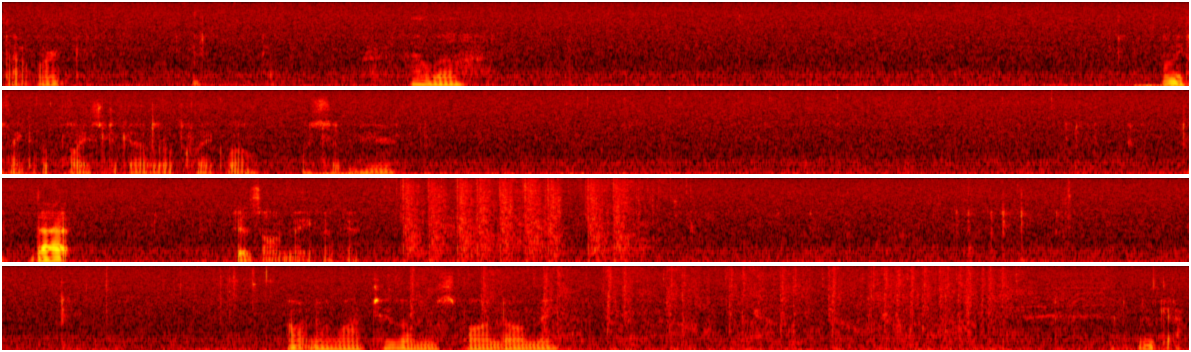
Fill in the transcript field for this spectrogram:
That'll work. Oh well. Let me think of a place to go real quick while I'm sitting here. That is on me, okay. I don't know why two of them spawned on me. Okay.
